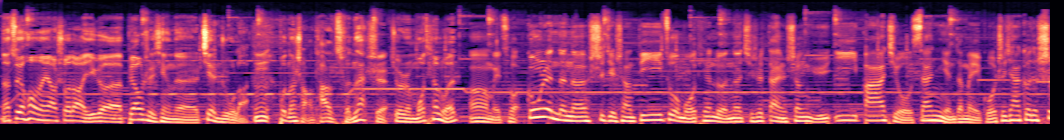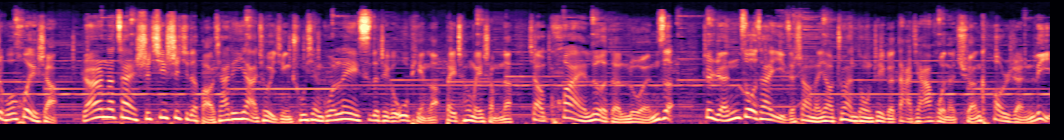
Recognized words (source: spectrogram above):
那最后呢，要说到一个标志性的建筑了，嗯，不能少它的存在，是就是摩天轮啊，没错，公认的呢，世界上第一座摩天轮呢，其实诞生于一八九三年的美国芝加哥的世博会上。然而呢，在十七世纪的保加利亚就已经出现过类似的这个物品了，被称为什么呢？叫快乐的轮子。这人坐在椅子上呢，要转动这个大家伙呢，全靠人力。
